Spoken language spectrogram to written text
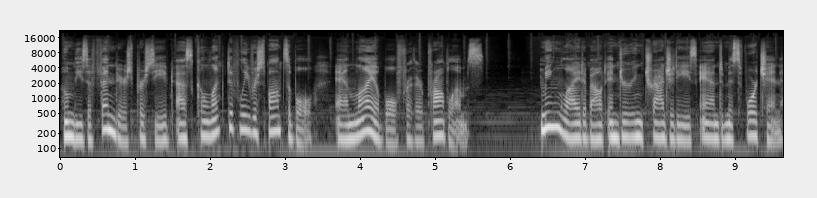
whom these offenders perceived as collectively responsible and liable for their problems. Ming lied about enduring tragedies and misfortune,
